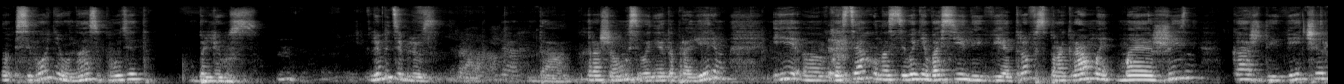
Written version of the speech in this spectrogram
Но сегодня у нас будет блюз. Любите блюз? Да. Да. Хорошо, мы сегодня это проверим. И э, в гостях у нас сегодня Василий Ветров с программой «Моя жизнь. Каждый вечер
